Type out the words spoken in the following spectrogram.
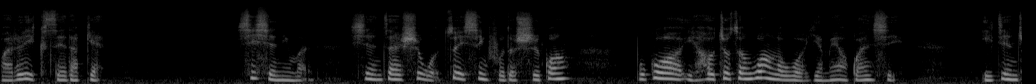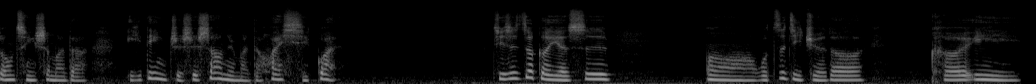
悪い癖だけ。”谢谢你们，现在是我最幸福的时光。不过以后就算忘了我也没有关系。 一见钟情什么的，一定只是少女们的坏习惯。其实这个也是。嗯，我自己觉得可以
